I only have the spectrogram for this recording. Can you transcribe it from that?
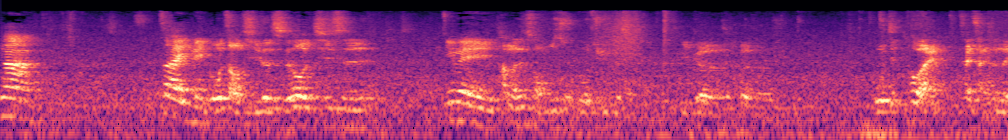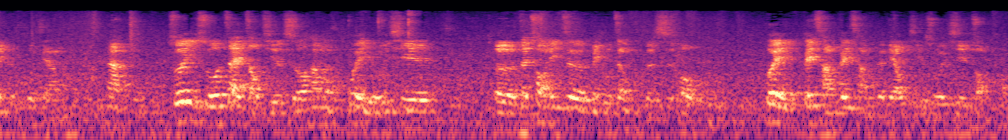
那在美国早期的时候，其实因为他们是从英国过去的一个呃国家，后来才产生的一个国家嘛。那所以说，在早期的时候，他们会有一些呃，在创立这个美国政府的时候，会非常非常的了解说一些状况。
